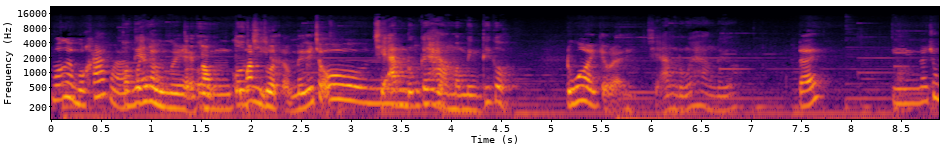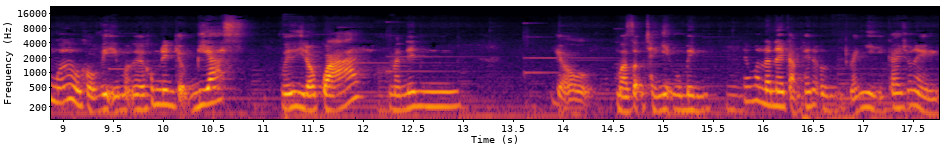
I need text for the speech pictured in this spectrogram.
mỗi người một khác mà Có nghĩa là người Hải ừ, Phòng tôi cũng ăn ruột ở mấy cái chỗ chỉ ăn đúng cái hàng mà mình thích rồi đúng rồi kiểu đấy. Chỉ ăn đúng cái hàng đấy thôi đấy. Thì nói chung mỗi người khẩu vị mọi người không nên kiểu bias với gì đó quá ấy, Ừ. mà nên kiểu mở rộng trải nghiệm của mình. Ừ. nếu mà lần này cảm thấy là ừ, bánh mì cay chỗ này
